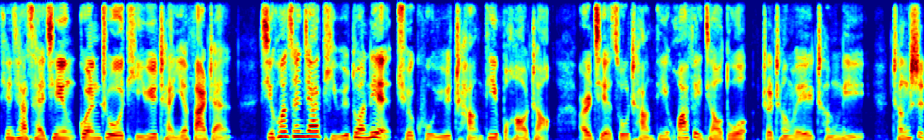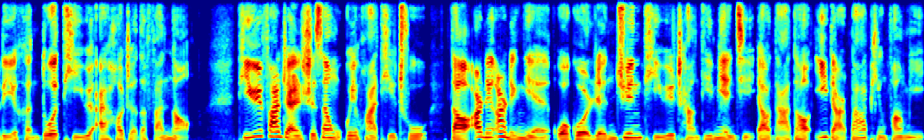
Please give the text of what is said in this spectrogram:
天下财经关注体育产业发展。喜欢参加体育锻炼，却苦于场地不好找，而且租场地花费较多，这成为城里城市里很多体育爱好者的烦恼。体育发展“十三五”规划提出，到二零二零年，我国人均体育场地面积要达到一点八平方米。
